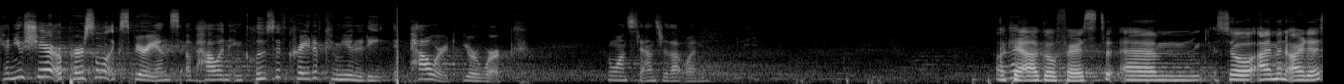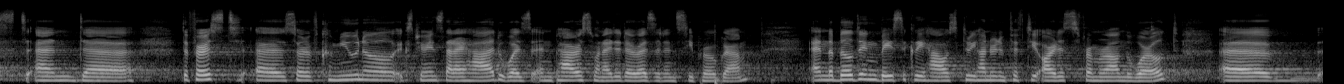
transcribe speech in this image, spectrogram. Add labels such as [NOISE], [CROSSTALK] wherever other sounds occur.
Can you share a personal experience of how an inclusive creative community empowered your work? Who wants to answer that one? Okay, I'll go first. Um, so I'm an artist, and uh, the first uh, sort of communal experience that I had was in Paris when I did a residency program. And the building basically housed 350 artists from around the world. Uh,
